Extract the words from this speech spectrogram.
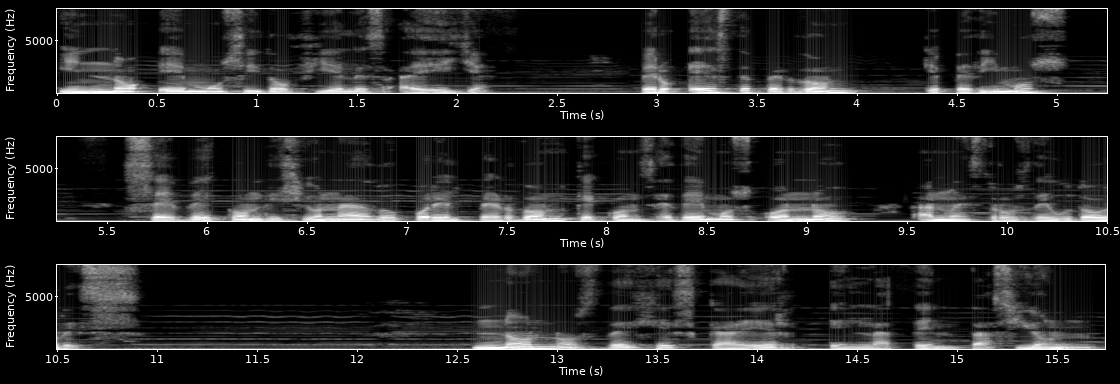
y no hemos sido fieles a ella, pero este perdón que pedimos se ve condicionado por el perdón que concedemos o no a nuestros deudores no nos dejes caer en la tentación.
